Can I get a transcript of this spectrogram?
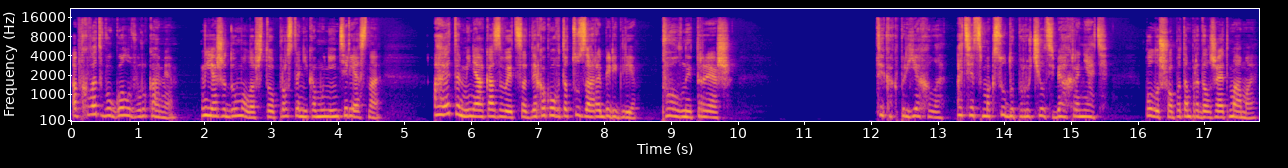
Обхватываю голову руками. Я же думала, что просто никому не интересно. А это меня, оказывается, для какого-то тузара берегли. Полный трэш. «Ты как приехала, отец Максуду поручил тебя охранять», — полушепотом продолжает мама.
